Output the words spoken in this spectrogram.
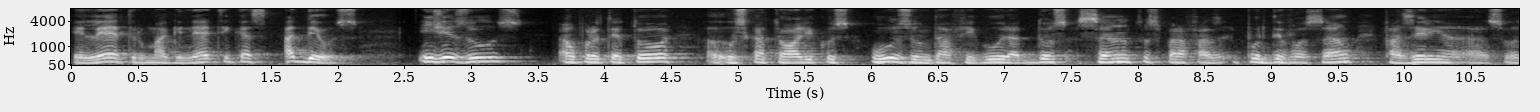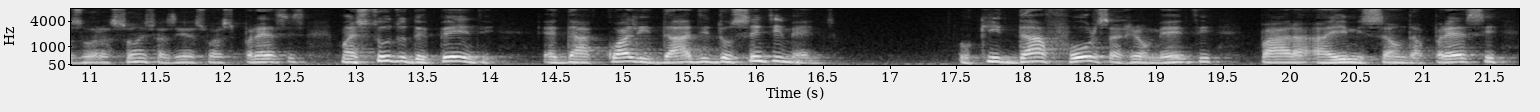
eletromagnéticas a Deus. Em Jesus, Ao protetor, os católicos usam da figura dos santos para fazer, por devoção, fazerem as suas orações, fazerem as suas preces, mas tudo depende é da qualidade do sentimento. O que dá força realmente para a emissão da prece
